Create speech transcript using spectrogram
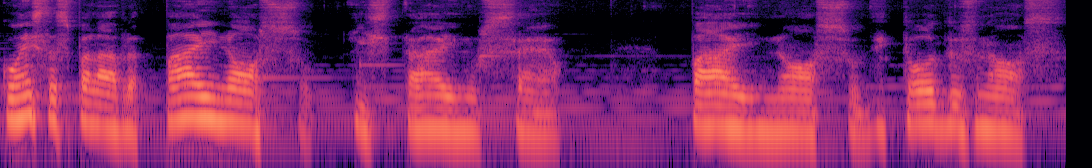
com estas palavras: Pai nosso que estai no céu, Pai nosso de todos nós,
